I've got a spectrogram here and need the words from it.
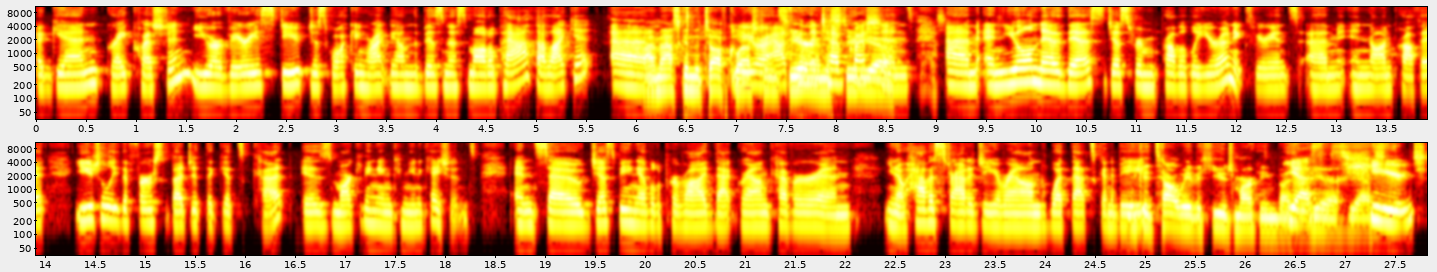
again, great question. You are very astute, just walking right down the business model path. I like it. Um, I'm asking the tough questions you are asking here the tough the questions, um, and you'll know this just from probably your own experience um, in nonprofit. Usually, the first budget that gets cut is marketing and communications, and so just being able to provide that ground cover and you know have a strategy around what that's going to be. You could tell we have a huge marketing budget yes, here. Yes, huge,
